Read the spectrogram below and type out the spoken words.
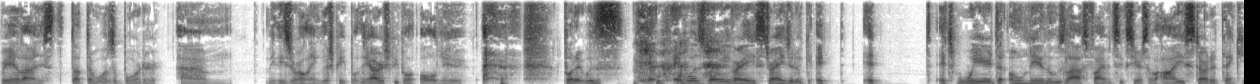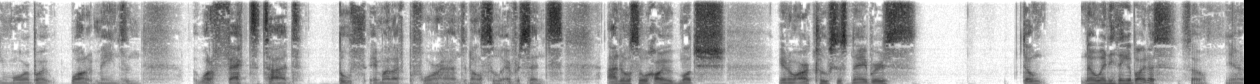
realized that there was a border. Um, I mean, these are all English people. The Irish people all knew, but it was it, it, was very very strange. It, it it it's weird that only in those last five and six years have I started thinking more about what it means and what effects it's had both in my life beforehand and also ever since, and also how much you know our closest neighbours don't know anything about us. So yeah.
